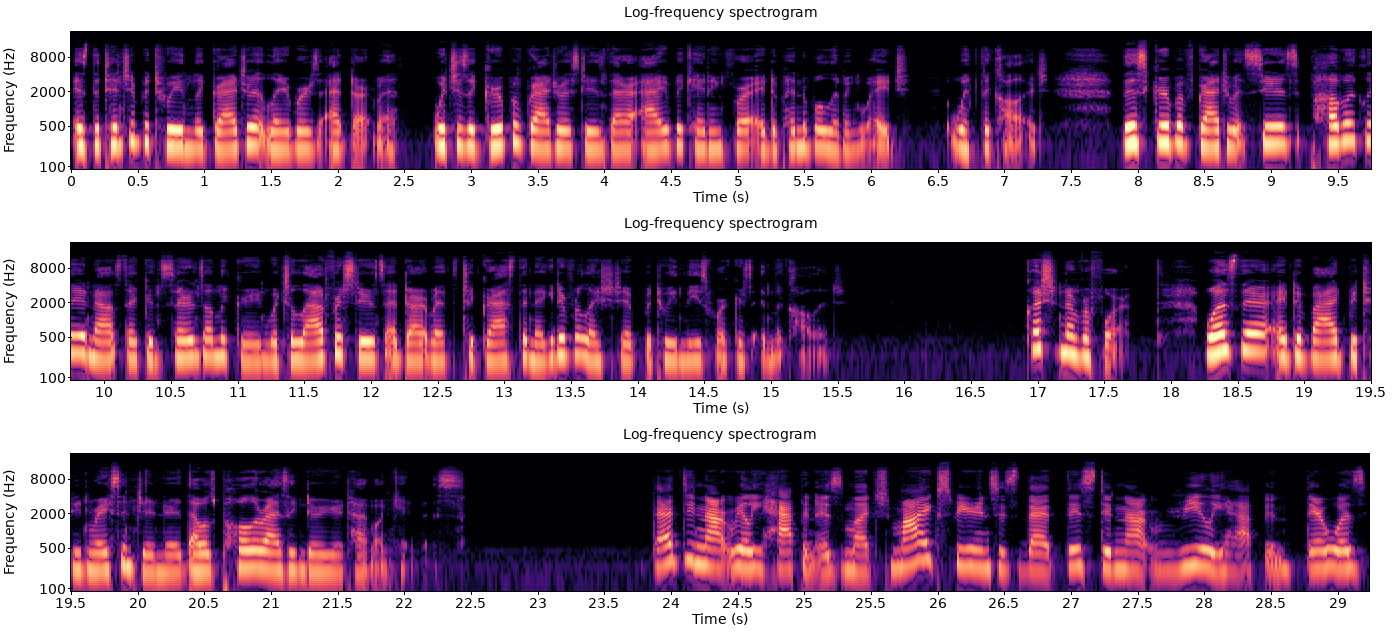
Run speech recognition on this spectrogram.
is the tension between the graduate laborers at Dartmouth, which is a group of graduate students that are advocating for a dependable living wage with the college. This group of graduate students publicly announced their concerns on the green, which allowed for students at Dartmouth to grasp the negative relationship between these workers in the college. Question number four Was there a divide between race and gender that was polarizing during your time on campus? That did not really happen as much. My experience is that this did not really happen. There was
